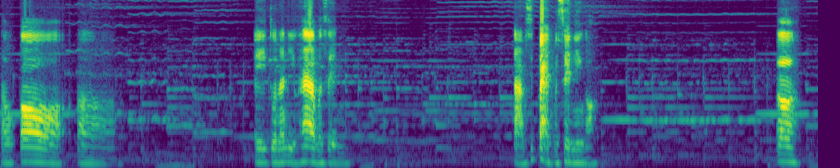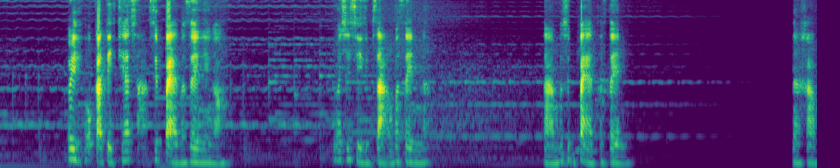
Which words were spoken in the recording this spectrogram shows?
แล้วก็เออไอตัวนั้นอีกห้าเปอร์เซ็นต์สามสิบแปดเปอร์เซ็นต์เองเหรอ เออ เฮ้ย โอกาสติดแค่สามสิบแปดเปอร์เซ็นต์เองเหรอ ไม่ใช่สี่สิบสามเปอร์เซ็นต์นะสามสิบแปดเปอร์เซ็นต์ นะครับ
